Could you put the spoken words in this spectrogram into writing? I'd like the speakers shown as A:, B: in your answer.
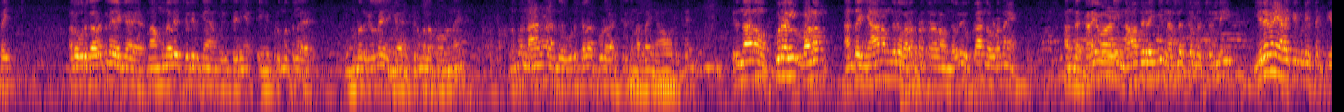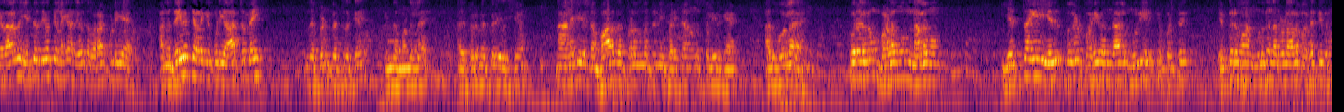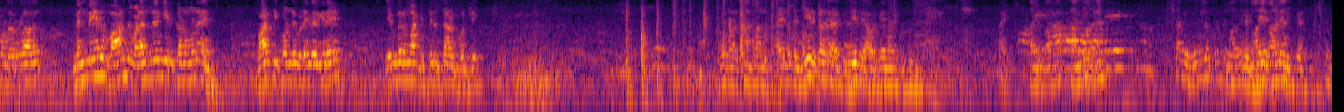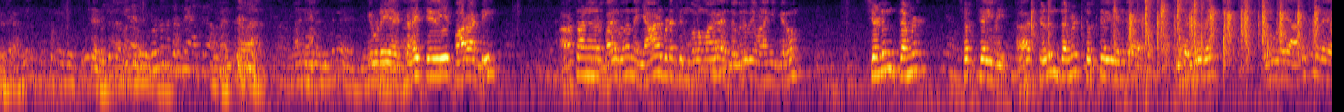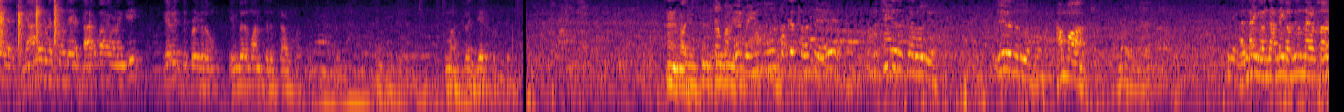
A: இசை. அது ஒரு காலத்துல எங்க நான் முன்னாலே சொல்லியிருக்கேன் உங்களுக்கு தெரியும். எங்க குடும்பத்துல முன்னோர்கள்ல எங்க திருமலை பவன் ரொம்ப நாங்களும் அந்த உடுக்கெல்லாம் கூட அடிச்சிருக்க நல்லா ஞாபகம் இருக்கு. இருந்தாலும் குரல் வளம் அந்த ஞானம்ங்கிற வரப்பிரசாதம் வந்தவரை உட்கார்ந்த உடனே அந்த கலைவாணி நாபிறங்கி நல்ல சொல்ல சொல்லி இறைவனை அழைக்கக்கூடிய சக்தி அதாவது எந்த தெய்வத்தில் நினைக்கிற அந்த தெய்வத்தை வரக்கூடிய அந்த தெய்வத்தை அழைக்கக்கூடிய ஆற்றலை இந்த பெண் பெற்றிருக்கு இந்த மண்ணில். அது பெருமைக்குரிய விஷயம். நான் அன்னைக்கு பாரத பிரதமர்கிட்ட நீ பரிசாங்கன்னு சொல்லியிருக்கேன். அதுபோல குரலும் வளமும் நலமும் எத்தகைய எதிர்ப்புகள் பகை வந்தாலும் முறியடிக்கப்பட்டு எம்பெருமான் முருகன் அருளாலும் அகத்திய பெருமான் அருளாலும் மென்மேலும் வாழ்ந்து வளர்ந்தேங்கி இருக்கணும்னு வாழ்த்திக் கொண்டு விடைபெறுகிறேன். எம்பெருமாட்டி திருத்தாள் போற்றி. ஜி இருக்கிறதா அவருக்கு என்ன கொடுத்து நிக்க? சரி. இவருடைய கலைச்சேவையை பாராட்டி அரசாங்கங்கள் பகிர்வது இந்த ஞானபீடத்தின் மூலமாக இந்த விருதை வழங்கிக்கிறோம். செழும் தமிழ் சொற்செல்வி. அதாவது செழும் தமிழ் சொற்செல்வி என்கிற இந்த விருதை உங்களுடைய அரசு ஞானபீடத்தினுடைய சார்பாக வழங்கி கௌரவித்துக் கொள்கிறோம். எம்பெருமான் திருத்தாள் போற்றி. மக்களை
B: ஊர் பக்கத்துல வந்து விஜய் இருக்காரு இல்லையா? வீரேந்திர
A: ஆமா அன்னைக்கு வந்து அன்னைக்கு வந்திருந்தாங்கன்னா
